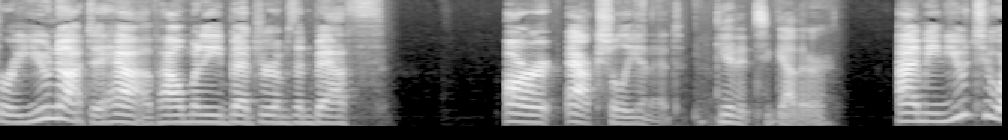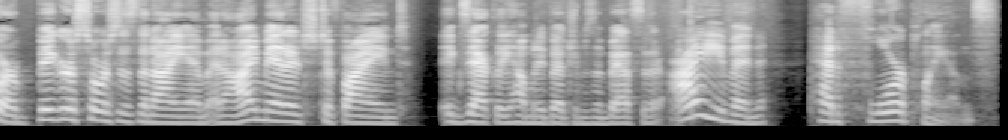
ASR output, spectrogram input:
for you not to have how many bedrooms and baths are actually in it. Get it together. I mean, you two are bigger sources than I am, and I managed to find exactly how many bedrooms and baths in there. I even had floor plans.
